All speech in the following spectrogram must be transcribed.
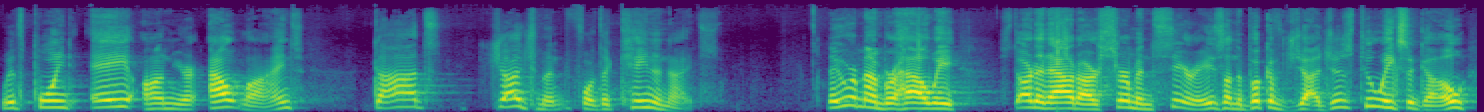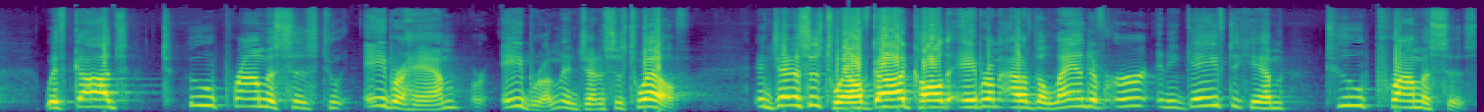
with point A on your outlines God's judgment for the Canaanites. They remember how we started out our sermon series on the book of Judges two weeks ago with God's two promises to Abraham, or Abram, in Genesis 12. In Genesis 12, God called Abram out of the land of Ur and he gave to him two promises.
